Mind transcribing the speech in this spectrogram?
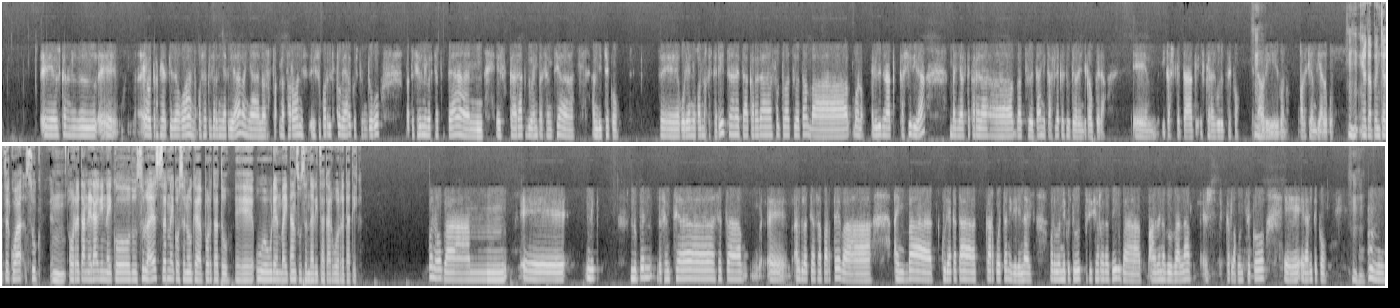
eh, Euskal eh, Eotrafia Erkidegoan gozak ezberdinak dira, baina Nafarroan izugarrizko beharreko izten dugu batez ere unibertsitatean eskarak duen presentzia handitzeko. Ze gurean igual magisteritzan eta karrera soltu batzuetan, ba, bueno, elibidenak kasi dira, baina beste karrera batzuetan ikaslek ez dute oraindik aukera eh, ikasketak euskaraz burutzeko. Eta hmm. hori, bueno, gabezi handia dugu. Eta pentsatzekoa, zuk mm, horretan eragin nahiko duzula ez, zer nahiko zenuke aportatu e, uren baitan zuzendaritzak argu horretatik? Bueno, ba, mm, e, nik nupen dozentzia zeta e, arduratzea aparte, ba, hainbat kureak eta karguetan ibili naiz. Ordu nik uste dut posizio horretatik, ba, albena dudala eskar laguntzeko e, eragiteko. Mhm. Mm.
